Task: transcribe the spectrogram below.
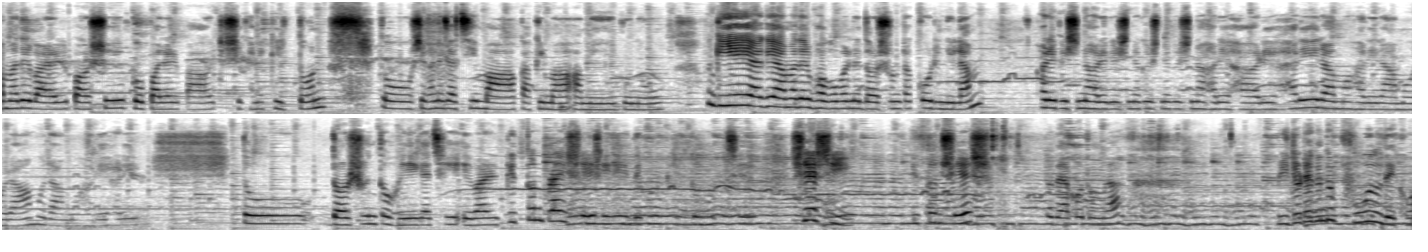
আমাদের বাড়ির পাশে, গোপালের পাঠ সেখানে কীর্তন। তো সেখানে যাচ্ছি মা, কাকিমা, আমি, বুনু। গিয়ে আগে আমাদের ভগবানের দর্শনটা করে নিলাম। হরে কৃষ্ণ হরে কৃষ্ণ কৃষ্ণ কৃষ্ণ, হরে হরে হরে রাম হরে রাম রাম রাম, হরে হরে। তো দর্শন তো হয়ে গেছে, এবার কীর্তন প্রায় শেষ, এই যে দেখুন কীর্তন হচ্ছে। শেষই, কীর্তন শেষ। তো দেখো তোমরা, ভিডিওটা কিন্তু ফুল দেখো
